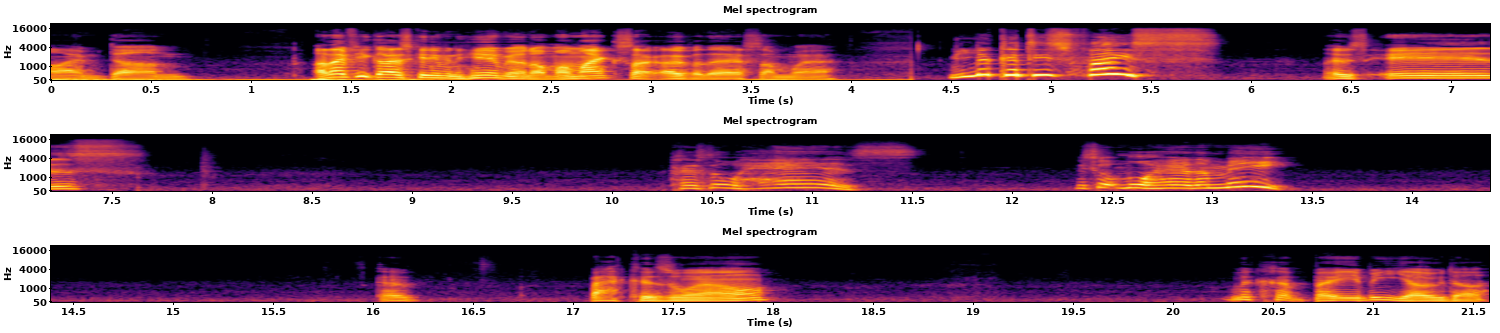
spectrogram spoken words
I'm done. I don't know if you guys can even hear me or not. My mic's like over there somewhere. Look at his face. Those ears. Those little hairs. He's got more hair than me. Let's go back as well. Look at baby Yoda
